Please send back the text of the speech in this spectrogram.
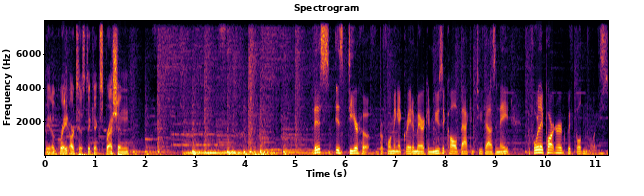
you know great artistic expression This is Deerhoof, performing at Great American Music Hall back in 2008 before they partnered with Goldenvoice.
